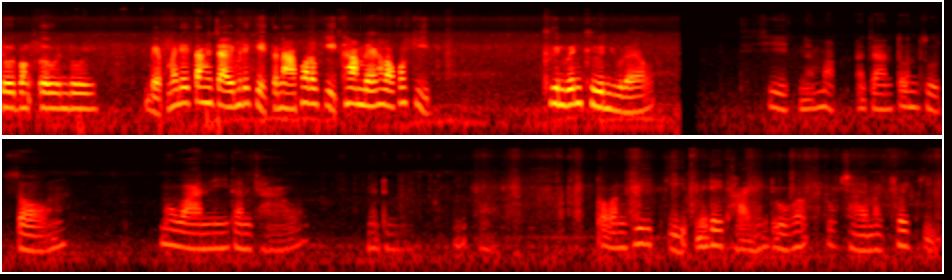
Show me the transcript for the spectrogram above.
โดยบังเอิญโดย แบบไม่ได้ตั้งใจไม่ได้เจตนาเพราะเรากรีดข้ามแรงเราก็กรีด คืนเว้นคืนอยู่แล้ว ฉีดน้ำหมักอาจารย์ต้นสูตรสองเมื่อวานนี้ตอนเช้า มาดู ตอนที่กรีดไม่ได้ถ่ายให้ดูก็ลูกชายมาช่วยกรีด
